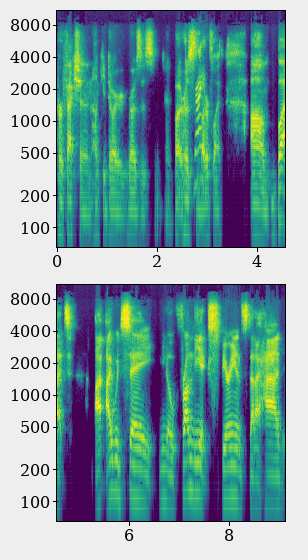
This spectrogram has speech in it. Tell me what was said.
perfection and hunky dory roses, but roses right. and butterflies. Um, but I, I, would say, you know, from the experience that I had,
